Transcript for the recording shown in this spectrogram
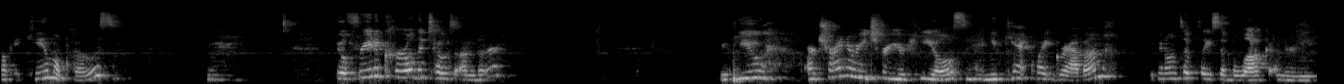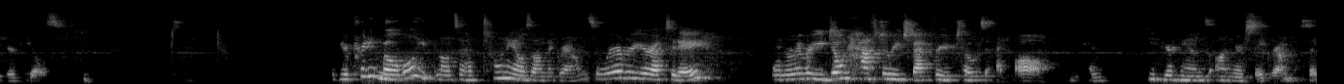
Okay, camel pose. Feel free to curl the toes under. If you are trying to reach for your heels and you can't quite grab them, you can also place a block underneath your heels. You're pretty mobile, you can also have toenails on the ground. So wherever you're at today, and remember, you don't have to reach back for your toes at all. You can keep your hands on your sacrum. So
